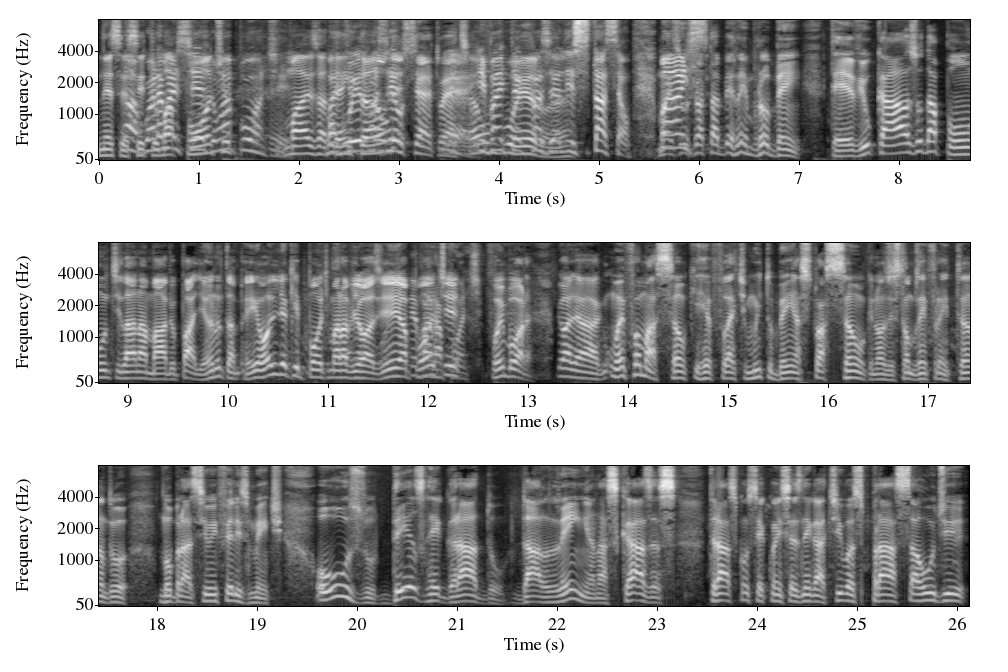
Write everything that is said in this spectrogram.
necessite Não, agora uma, vai ponte, uma ponte. Mas Vai até então. não deu certo, É, Edson. É e um vai ter bueiro, que fazer a né? licitação. Mas, Mas, o JB lembrou bem. Teve o caso da ponte lá na Mábio Palhano também. Olha que ponte maravilhosa. E a ponte, a ponte. foi embora. E olha, uma informação que reflete muito bem a situação que nós estamos enfrentando no Brasil, infelizmente. O uso desregrado da lenha nas casas traz consequências negativas para a saúde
